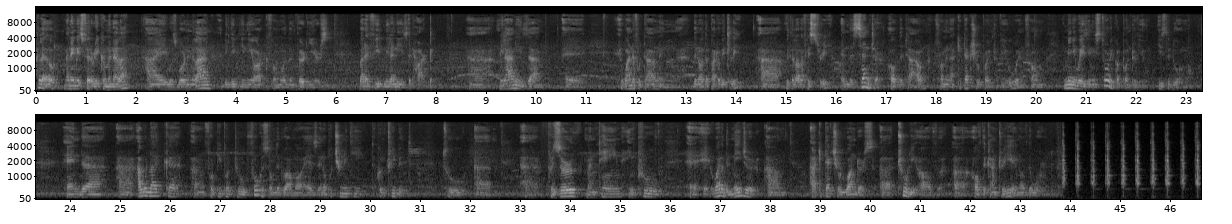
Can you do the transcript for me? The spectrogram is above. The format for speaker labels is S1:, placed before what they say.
S1: Hello, my name is Federico Menella. I was born in Milan. I've been living in New York for more than 30 years, but I feel Milanese at heart. Uh, Milan is uh, a, a, wonderful town in uh, the northern part of Italy uh, with a lot of history, and the center of the town, from an architectural point of view and from, many ways, an historical point of view, is the Duomo. And uh, uh, I would like uh, for people to focus on the Duomo as an opportunity to contribute to preserve, maintain, improve one of the major um, architectural wonders truly of, of the country and of the world.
